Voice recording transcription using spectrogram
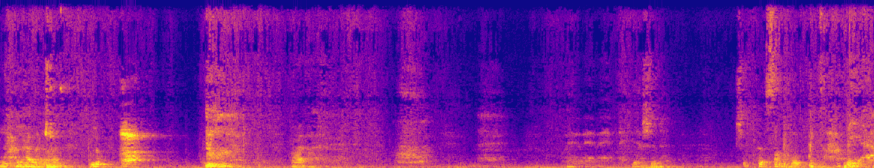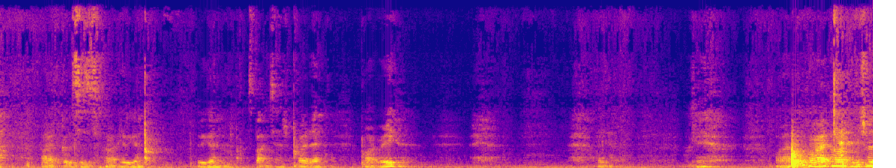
No, no, no, no. no. Alright. Wait, wait, wait. Maybe I should, should put something. Yeah. Alright, got this. Is, Alright, here we go. Here we go. It's back his head. Right there. Alright, ready? Okay. Alright, alright, alright. Let me try.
